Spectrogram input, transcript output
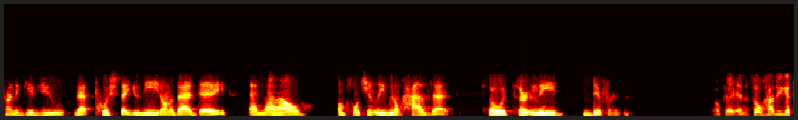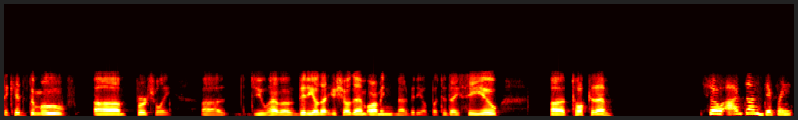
kind of gives you that push that you need on a bad day. And now, unfortunately, we don't have that, so it's certainly different. Okay, and so how do you get the kids to move um, virtually? Uh, do you have a video that you show them, or I mean, not a video, but do they see you uh, talk to them? So I've done different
